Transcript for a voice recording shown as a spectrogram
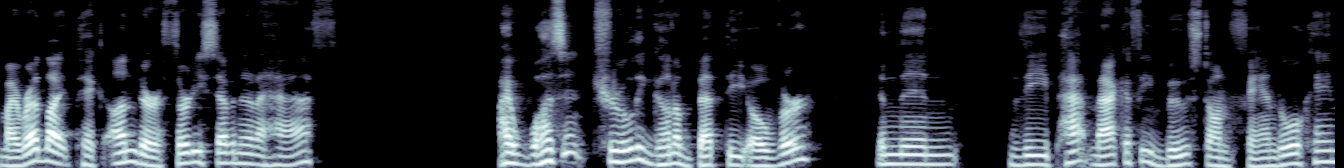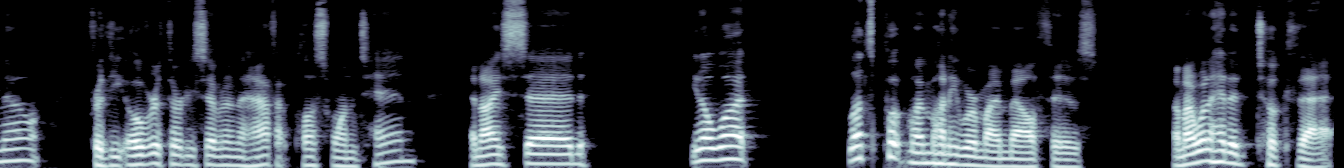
my red light pick under 37 and a half. I wasn't truly going to bet the over. And then the Pat McAfee boost on FanDuel came out for the over 37 and a half at plus 110. And I said, you know what? Let's put my money where my mouth is. And I went ahead and took that.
